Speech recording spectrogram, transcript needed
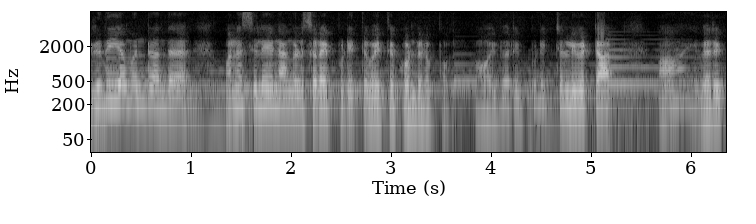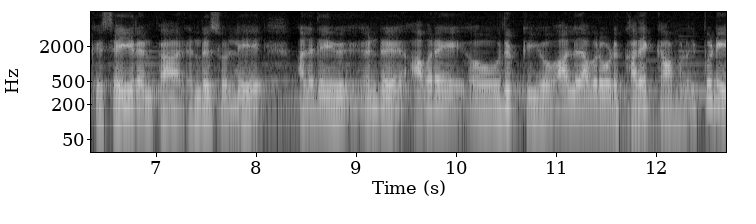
இருதயம் என்று அந்த மனசிலே நாங்கள் சிறைப்பிடித்து வைத்து கொண்டிருப்போம். ஓ இவர் இப்படி சொல்லிவிட்டார்? ஆ இவருக்கு செய்கிறேன் பார் என்று சொல்லி அல்லது என்று அவரை ஒதுக்கியோ அல்லது அவரோடு கதைக்காமலோ இப்படி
